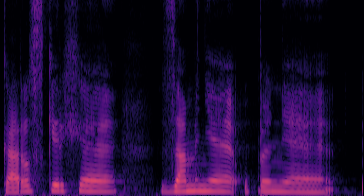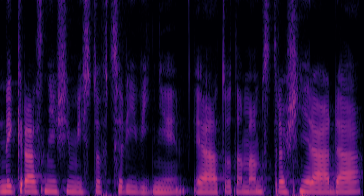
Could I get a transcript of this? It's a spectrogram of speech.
Karlskirche, za mě úplně nejkrásnější místo v celé Vídni. Já to tam mám strašně ráda.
